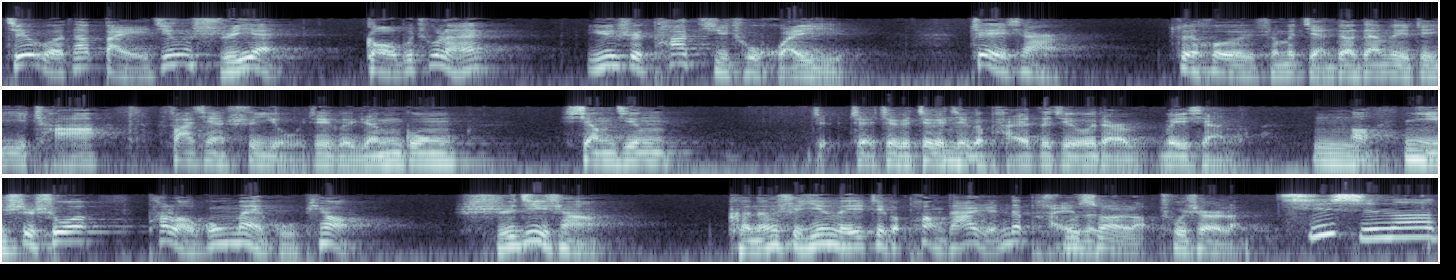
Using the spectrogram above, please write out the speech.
结果他百经实验搞不出来。于是他提出怀疑，这下最后什么检调单位这一查，发现是有这个人工香精，这这这个这个这个牌子就有点危险了。嗯啊，你是说她老公卖股票，实际上可能是因为这个胖达人的牌子出事了，出事了。其实呢，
